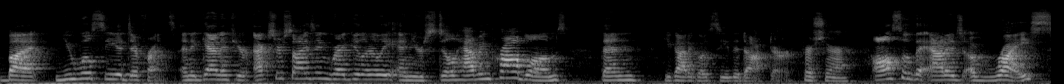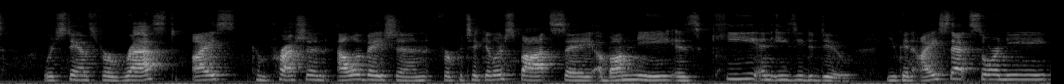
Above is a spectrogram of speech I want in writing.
But you will see a difference. And again, if you're exercising regularly and you're still having problems, then you got to go see the doctor. For sure. Also, the adage of RICE, which stands for rest, ice, compression, elevation for particular spots, say a bum knee, is key and easy to do. You can ice that sore knee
